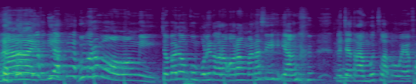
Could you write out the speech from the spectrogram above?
Nah itu dia, gue baru mau ngomong nih Coba dong kumpulin orang-orang mana sih yang ngecat rambut selama WFH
